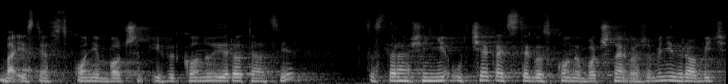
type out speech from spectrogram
bo jestem w skłonie bocznym i wykonuję rotację, to staram się nie uciekać z tego skłonu bocznego, żeby nie zrobić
